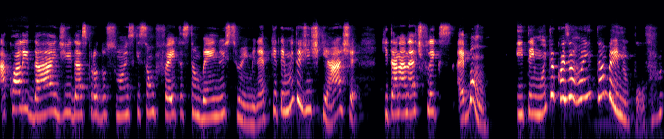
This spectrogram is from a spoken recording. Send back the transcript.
A qualidade das produções que são feitas também no stream, né? Porque tem muita gente que acha que tá na Netflix é bom. E tem muita coisa ruim também, meu povo.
